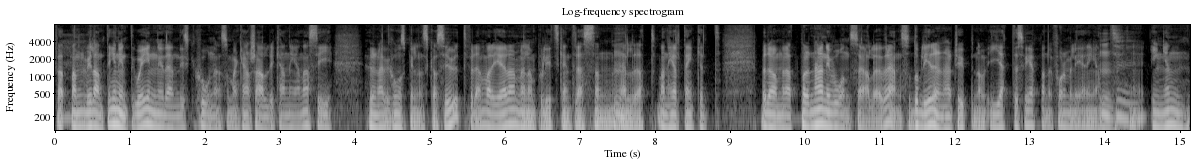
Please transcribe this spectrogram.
För att man vill antingen inte gå in i den diskussionen som man kanske aldrig kan enas i hur den här visionsbilden ska se ut, för den varierar mellan politiska intressen, mm. eller att man helt enkelt bedömer att på den här nivån så är alla överens. Och då blir det den här typen av jättesvepande formulering. Att mm. mm. ingen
